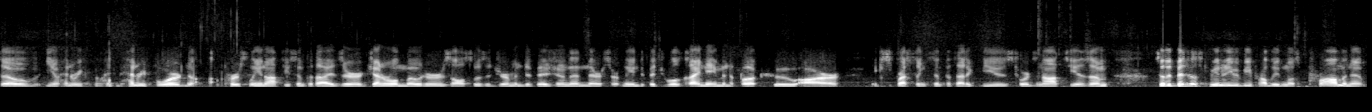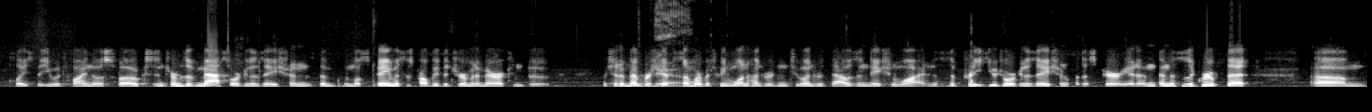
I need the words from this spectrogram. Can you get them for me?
so, you know, Henry Henry Ford, personally a Nazi sympathizer. General Motors also is a German division, and there are certainly individuals that I name in the book who are expressing sympathetic views towards Nazism. So the business community would be probably the most prominent place that you would find those folks. In terms of mass organizations, the, the most famous is probably the German American Bund, which had a membership Yeah. somewhere between 100 and 200,000 nationwide. And this is a pretty huge organization for this period. And, and this is a group that, um,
